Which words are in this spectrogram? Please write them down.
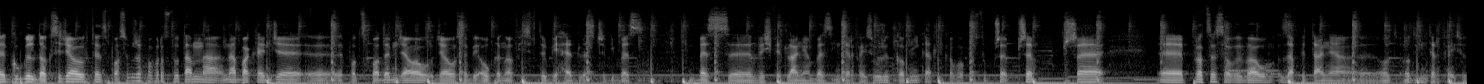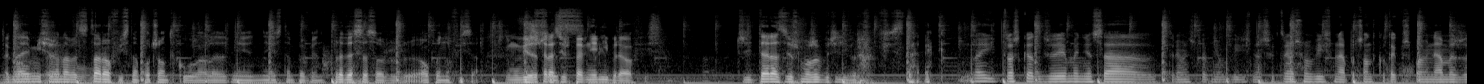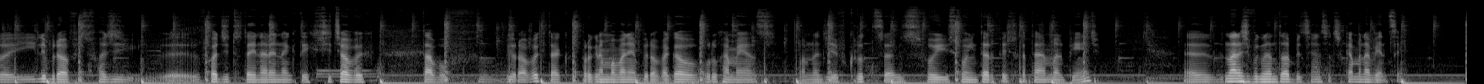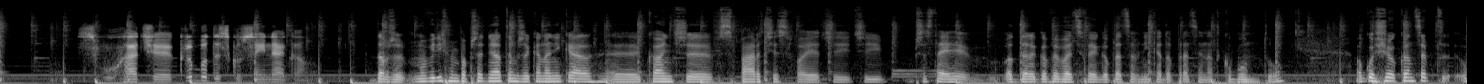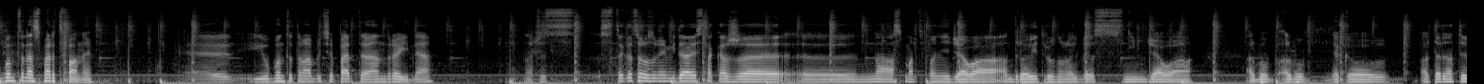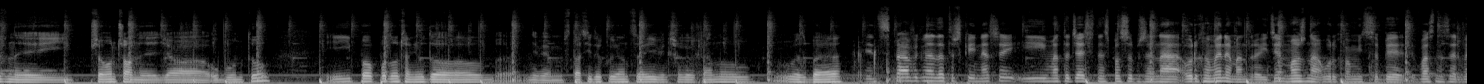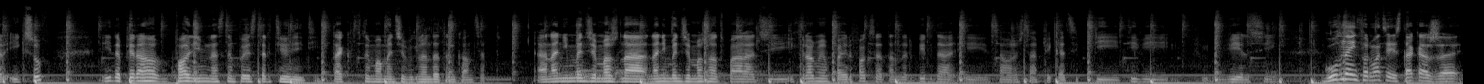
Google Docsy działały w ten sposób, że po prostu tam na, na backendzie e, pod spodem działał, działał sobie OpenOffice w trybie headless, czyli bez, bez e, wyświetlania, bez interfejsu użytkownika, tylko po prostu prze, prze, prze e, procesowywał zapytania e, od, od interfejsu. tego, Wydaje mi się, że e, nawet. StarOffice na początku, ale nie, nie jestem pewien. Predecesor OpenOffice'a. Czyli mówię, że teraz Jeszcze już pewnie LibreOffice. Czyli teraz już może być LibreOffice, tak? No i troszkę odgrzejemy newsa, o którym już pewnie mówiliśmy, znaczy, o którym już mówiliśmy na początku, tak przypominamy, że i LibreOffice wchodzi, y, wchodzi tutaj na rynek tych sieciowych stawów biurowych, tak, oprogramowania biurowego, uruchamiając, mam nadzieję, wkrótce swój, swój interfejs w HTML5. Y, Na razie wygląda to obiecująco, czekamy na więcej. Słuchacie klubu dyskusyjnego. Dobrze, mówiliśmy poprzednio o tym, że Canonical y, kończy wsparcie swoje, czyli, czyli przestaje oddelegowywać swojego pracownika do pracy nad Kubuntu. Ogłosił koncept Ubuntu na smartfony. Y, I Ubuntu to ma być oparte o Androida. Znaczy, z, z tego co rozumiem, idea jest taka, że e, na smartfonie działa Android, równolegle z nim działa albo, albo jako alternatywny i przełączony działa Ubuntu i po podłączeniu do, e, nie wiem, stacji dokującej większego ekranu USB Więc sprawa wygląda troszkę inaczej i ma to działać w ten sposób, że na uruchomionym Androidzie można uruchomić sobie własny serwer Xów i dopiero po nim następuje Start Unity. Tak w tym momencie wygląda ten koncept. A na nim będzie można, na nim będzie można odpalać i Chromium, Firefoxa, Thunderbirda i całą resztę aplikacji PTV, VLC. Główna informacja jest taka, że e,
